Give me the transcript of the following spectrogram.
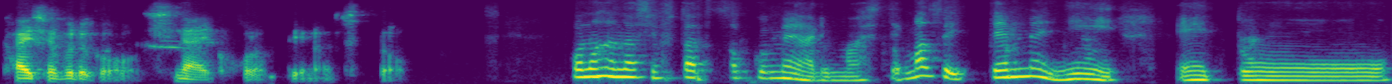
会社ブログをしない心っていうのをちょっと、この話2つ側面ありまして、まず1点目に、えっ、と、うん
